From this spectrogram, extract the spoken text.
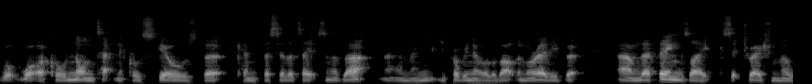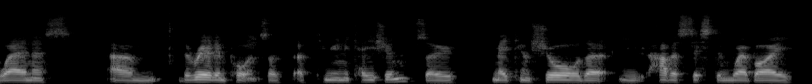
what, what are called non-technical skills that can facilitate some of that, um, and you, you, probably know all about them already. But um, they're things like situational awareness, um, the real importance of, of communication. So making sure that you have a system whereby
